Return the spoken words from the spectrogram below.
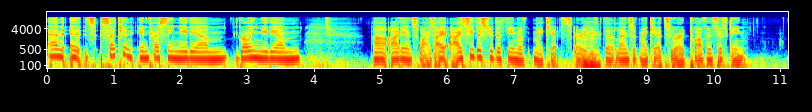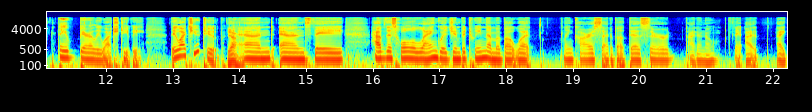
And it's such an interesting medium, growing medium, uh, audience wise. I, I see this through the theme of my kids or Mhm. the lens of my kids who are 12 and 15. They barely watch TV. They watch YouTube. Yeah. And, and they have this whole language in between them about what Linkara said about this, or I don't know. They- I, I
